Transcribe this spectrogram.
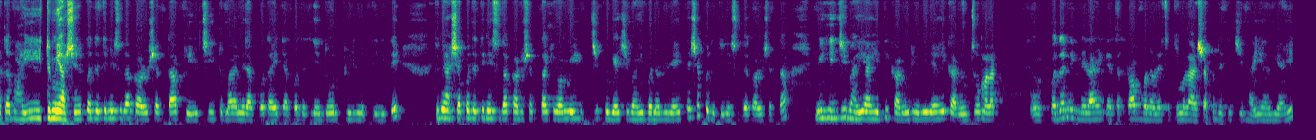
आता भाई तुम्ही अशा पद्धतीने सुद्धा काढू शकता. फ्रिलची तुम्हाला मी दाखवत आहे त्या पद्धतीने दोन फ्रिल निघतील इथे. तुम्ही अशा पद्धतीने सुद्धा काढू शकता किंवा मी जी फुग्याची भाई बनवलेली आहे तशा पद्धतीने सुद्धा काढू शकता. मी ही जी भाई आहे ती काढून ठेवलेली आहे कारण जो मला पदर निघलेला आहे त्याचा टॉप बनवण्यासाठी मला अशा पद्धतीची भाई हवी आहे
